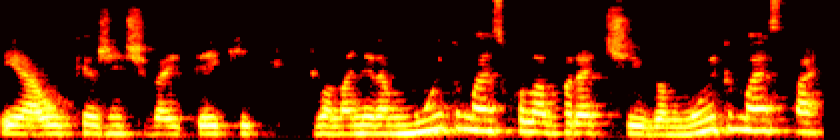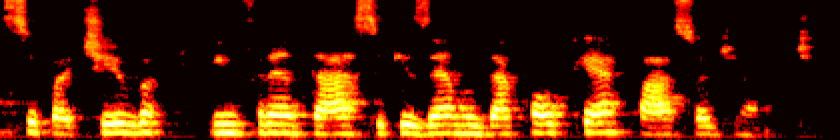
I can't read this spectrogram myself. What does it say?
e é algo que a gente vai ter que, de uma maneira muito mais colaborativa, muito mais participativa, enfrentar se quisermos dar qualquer passo adiante.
